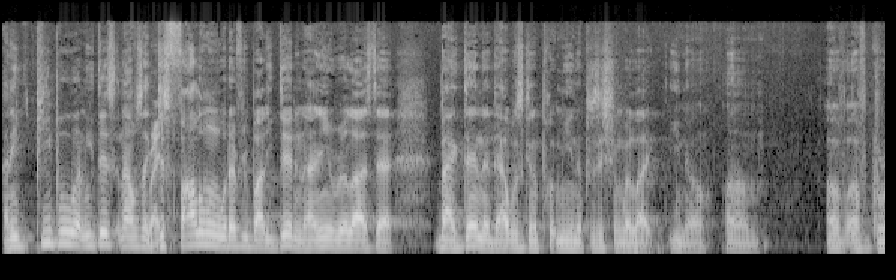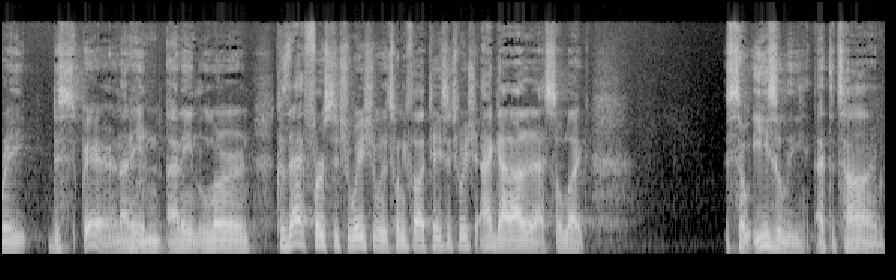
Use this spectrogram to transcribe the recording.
I need people, I need this. And I was like Mm-hmm. Right. just following what everybody did. And I didn't realize that back then that that was gonna put me in a position where like, you know, um of of great despair. And I Mm-hmm. didn't I didn't learn cuz that first situation with the 25k situation I got out of that so like so easily at the time.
